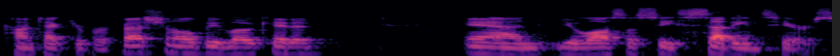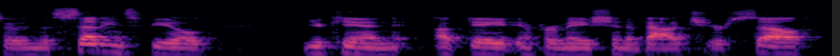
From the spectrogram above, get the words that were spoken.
contact your professional will be located. And you'll also see settings here. So in the settings field, you can update information about yourself,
